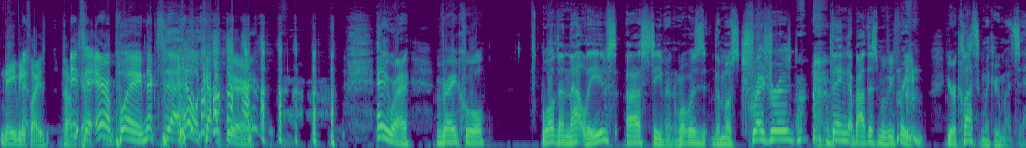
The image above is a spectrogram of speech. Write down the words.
Navy flies Tomcat. It's an airplane next to that helicopter. Anyway, very cool. Well, then that leaves uh, Steven. What was the most treasured thing about this movie for you? You're a classic maker, you might say.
